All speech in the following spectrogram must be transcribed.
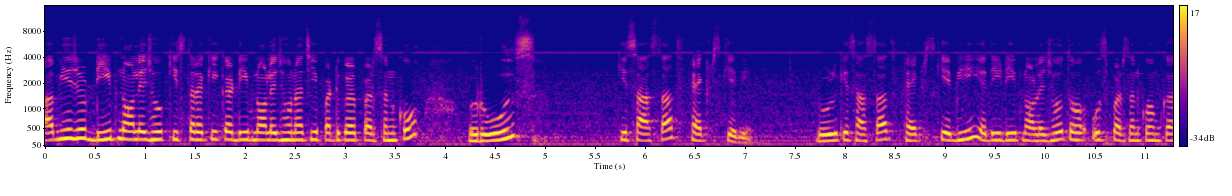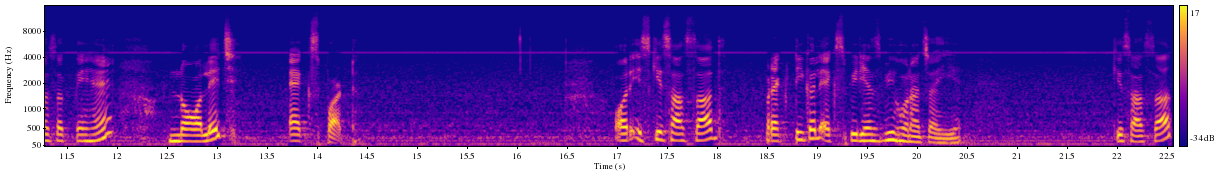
अब ये जो डीप नॉलेज हो, किस तरह की का डीप नॉलेज होना चाहिए पर्टिकुलर पर्सन को? रूल्स के साथ साथ फैक्ट्स के भी। रूल के साथ साथ फैक्ट्स के भी यदि डीप नॉलेज हो तो उस पर्सन को हम कह सकते हैं नॉलेज एक्सपर्ट और इसके साथ साथ प्रैक्टिकल एक्सपीरियंस भी होना चाहिए. के साथ साथ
